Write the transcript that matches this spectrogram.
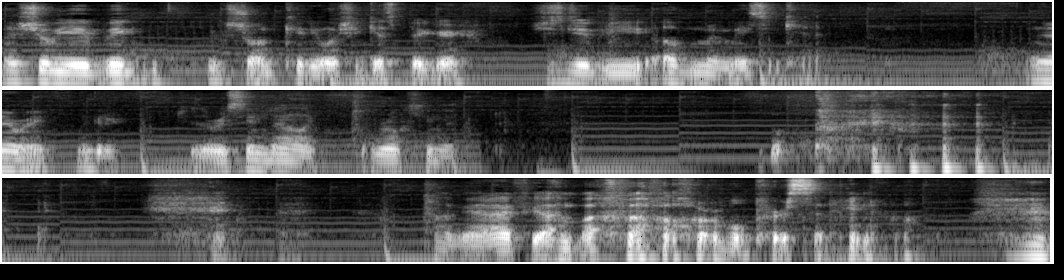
And she'll be a big, big strong kitty when she gets bigger. She's gonna be an amazing cat. Anyway, look at her. She's already sitting down like a real human. oh god, I feel I'm a, I'm a horrible person. I know.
